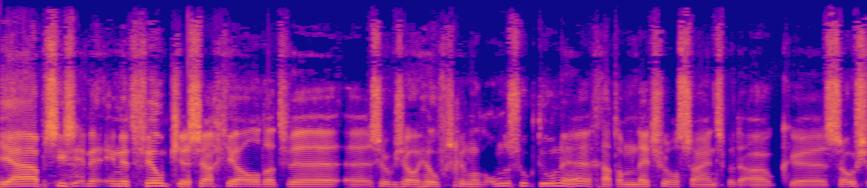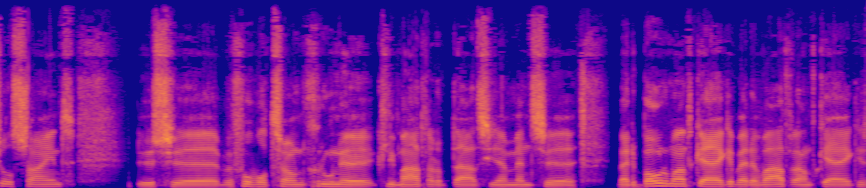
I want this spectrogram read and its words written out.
Ja, precies. In, in het filmpje zag je al dat we uh, sowieso heel verschillend onderzoek doen. Hè. Het gaat om natural science, maar ook uh, social science. Dus uh, bijvoorbeeld zo'n groene klimaatadaptatie. Zijn mensen bij de bodem aan het kijken, bij de water aan het kijken.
